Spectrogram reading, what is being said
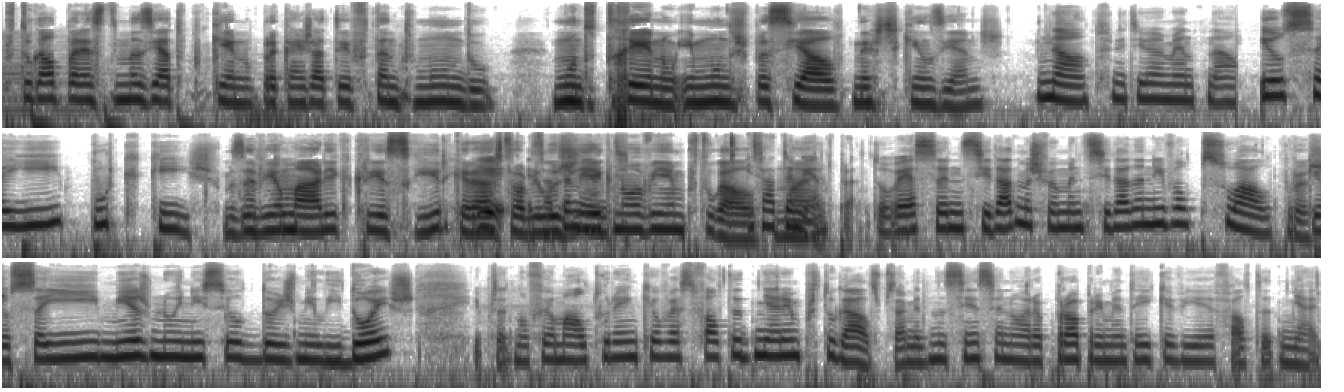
Portugal parece demasiado pequeno para quem já teve tanto mundo, mundo terreno e mundo espacial nestes 15 anos. Não, definitivamente não. Eu saí porque quis. Mas havia porque- uma área que queria seguir, que era a É, astrobiologia, exatamente. que não havia em Portugal. é? Exatamente, pronto, houve essa necessidade, mas foi uma necessidade a nível pessoal, porque Pois. eu saí mesmo no início de 2002 e, portanto, não foi uma altura em que houvesse falta de dinheiro em Portugal, especialmente na ciência, não era propriamente aí que havia falta de dinheiro.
